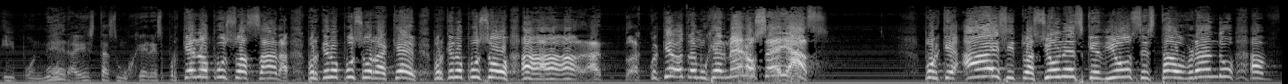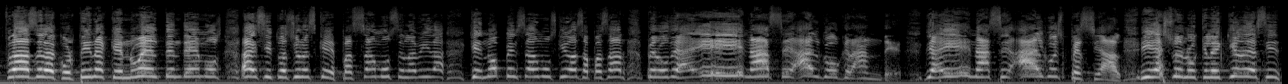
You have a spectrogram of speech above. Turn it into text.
y poner a estas mujeres. ¿Por qué no puso a Sara? ¿Por qué no puso a Raquel? ¿Por qué no puso a cualquier otra mujer? Menos ellas. Porque hay situaciones que Dios está obrando atrás de la cortina que no entendemos. Hay situaciones que pasamos en la vida que no pensamos que ibas a pasar, pero de ahí nace algo grande. De ahí nace algo especial. Y eso es lo que le quiero decir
